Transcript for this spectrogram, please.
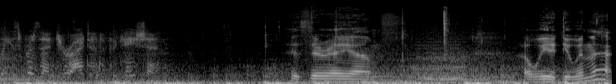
Please present your identification. Is there a um a way to doing that?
